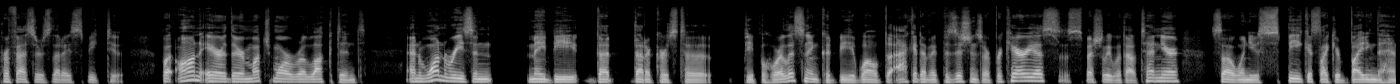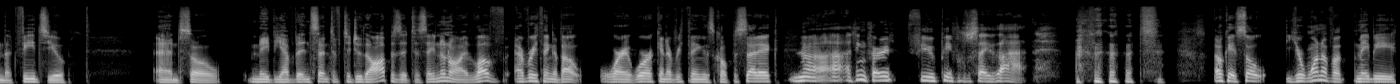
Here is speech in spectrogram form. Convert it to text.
professors that I speak to, but on air they're much more reluctant. And one reason may be that that occurs to people who are listening could be well the academic positions are precarious especially without tenure so when you speak it's like you're biting the hand that feeds you and so maybe you have the incentive to do the opposite to say no no i love everything about where i work and everything is copacetic no i think very few people say that okay so you're one of a, maybe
